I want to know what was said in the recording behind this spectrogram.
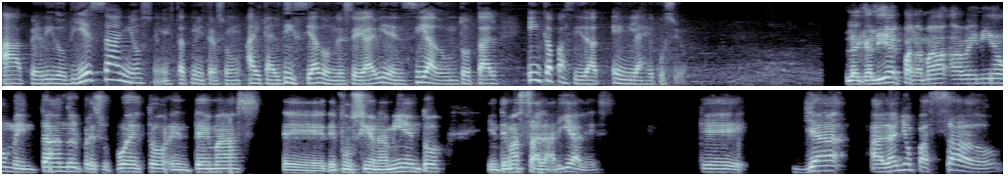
ha perdido 10 años en esta administración alcaldicia, donde se ha evidenciado un total incapacidad en la ejecución. La alcaldía de Panamá ha venido aumentando el presupuesto en temas eh, de funcionamiento y en temas salariales, que ya al año pasado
